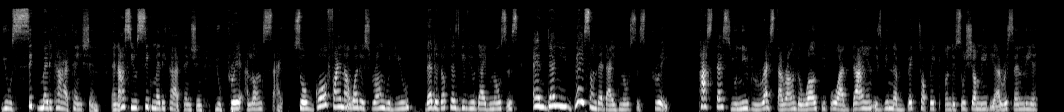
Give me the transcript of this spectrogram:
you seek medical attention. And as you seek medical attention, you pray alongside. So go find out what is wrong with you. Let the doctors give you diagnosis and then based on the diagnosis, pray. Pastors, you need rest around the world. People are dying. It's been a big topic on the social media recently.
